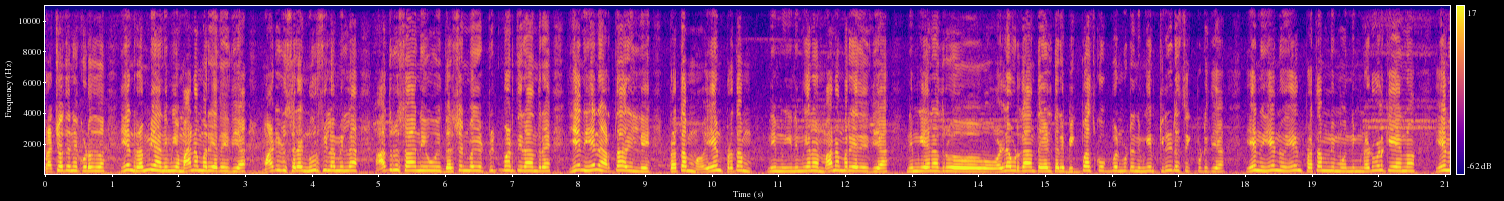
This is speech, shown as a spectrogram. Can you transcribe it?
ಪ್ರಚೋದನೆ ಕೊಡೋದು? ಏನು ರಮ್ಯ, ನಿಮಗೆ ಮಾನ ಮರ್ಯಾದೆ ಇದೆಯಾ? ಮಾಡಿರೋ ಸರಿಯಾಗಿ ನೂರು ಫಿಲಮ್ ಇಲ್ಲ. ಆದರೂ ಸಹ ನೀವು ದರ್ಶನ್ ಬಗ್ಗೆ ಟ್ವೀಟ್ ಮಾಡ್ತೀರಾ ಅಂದರೆ ಏನು ಏನು ಅರ್ಥ ಇಲ್ಲಿ? ಪ್ರಥಮ್, ಏನು ಪ್ರಥಮ್ ನಿಮ್ಗೆ ನಿಮ್ಗೇನಾದ್ರು ಮಾನ ಮರ್ಯಾದೆ ಇದೆಯಾ? ನಿಮ್ಗೆ ಏನಾದರೂ ಒಳ್ಳೆ ಹುಡುಗ ಅಂತ ಹೇಳ್ತಾರೆ, ಬಿಗ್ ಬಾಸ್ಗೆ ಹೋಗಿ ಬಂದ್ಬಿಟ್ಟು ನಿಮ್ಗೇನು ಕಿರೀಟ ಸಿಕ್ಬಿಟ್ಟಿದೆಯಾ? ಏನು ಏನು ಏನು ಪ್ರಥಮ್ ನಿಮ್ಮ ನಿಮ್ಮ ನಡವಳಿಕೆ ಏನು? ಏನು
